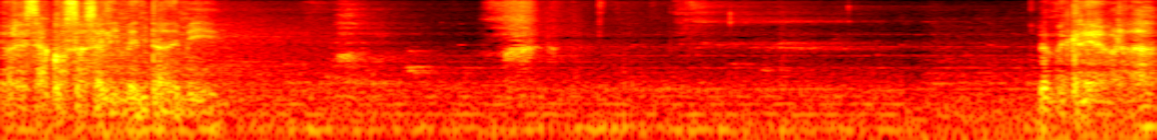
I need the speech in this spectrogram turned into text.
Y ahora esa cosa se alimenta de mí. No me cree, ¿verdad?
